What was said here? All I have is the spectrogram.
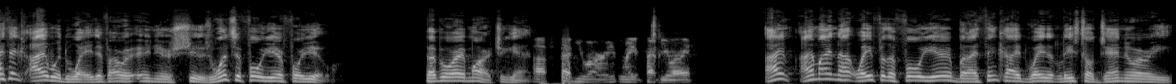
I think I would wait if I were in your shoes. When's a full year for you? February, March again. Uh, February, late February. I I might not wait for the full year, but I think I'd wait at least till January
